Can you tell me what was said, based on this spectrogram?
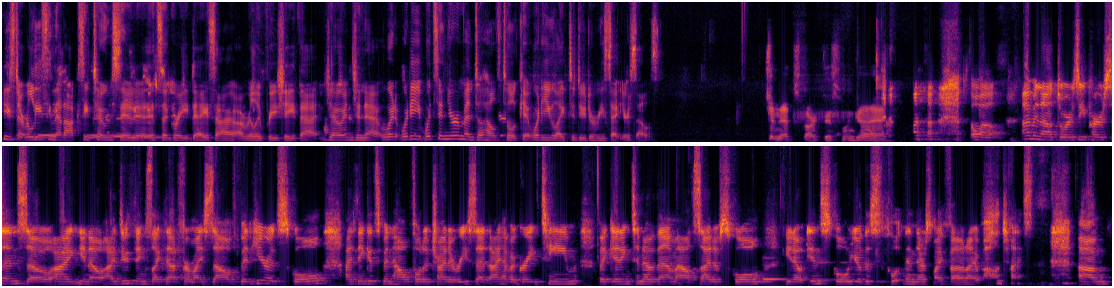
You start releasing that oxytocin. It's a great day, so I, I really appreciate that. Joe and Jeanette, what what do you? What's in your mental health toolkit? What do you like to do to reset yourselves? Jeanette, start this one. Go ahead. well, I'm an outdoorsy person, so I, you know, I do things like that for myself. But here at school, I think it's been helpful to try to reset. I have a great team, but getting to know them outside of school, you know, in school, you're the school, and there's my phone. I apologize. Um,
